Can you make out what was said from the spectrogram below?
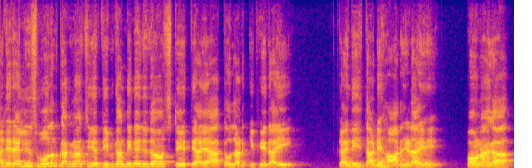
ਅੱਜ ਰੈਲੀ ਨੂੰ ਸੰਬੋਧਨ ਕਰਨਾ ਸੀ। ਰਾਜੀਵ ਗਾਂਧੀ ਨੇ ਜਦੋਂ ਸਟੇਜ ਤੇ ਆਇਆ ਤਾਂ ਉਹ ਲੜਕੀ ਫੇਰ ਆਈ। ਕਹਿੰਦੀ ਜੀ ਤੁਹਾਡੇ ਹਾਰ ਜਿਹੜਾ ਇਹ ਪਾਉਣਾਗਾ।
